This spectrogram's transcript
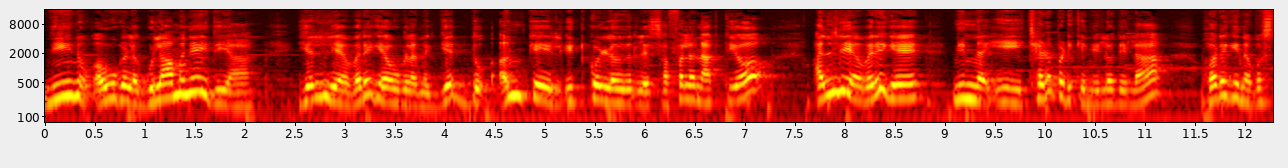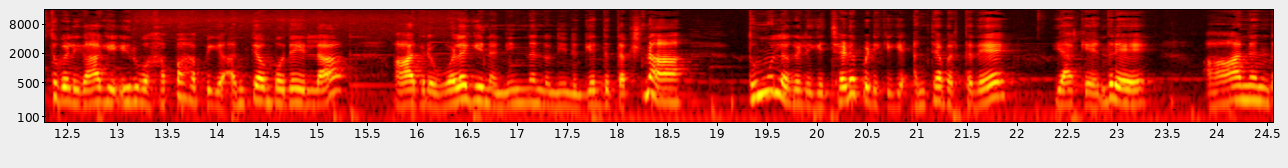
ನೀನು ಅವುಗಳ ಗುಲಾಮನೇ ಇದೆಯಾ? ಎಲ್ಲಿಯವರೆಗೆ ಅವುಗಳನ್ನು ಗೆದ್ದು ಅಂಕೆಯಲ್ಲಿ ಇಟ್ಕೊಳ್ಳೋದ್ರಲ್ಲಿ ಸಫಲನಾಗ್ತೀಯೋ ಅಲ್ಲಿಯವರೆಗೆ ನಿನ್ನ ಈ ಚಡಪಡಿಕೆ ನಿಲ್ಲೋದಿಲ್ಲ. ಹೊರಗಿನ ವಸ್ತುಗಳಿಗಾಗಿ ಇರುವ ಹಪ್ಪಹಪ್ಪಿಗೆ ಅಂತ್ಯ ಎಂಬುದೇ ಇಲ್ಲ. ಆದರೆ ಒಳಗಿನ ನಿನ್ನನ್ನು ನೀನು ಗೆದ್ದ ತಕ್ಷಣ ತುಮುಲಗಳಿಗೆ ಚಡಪಡಿಕೆಗೆ ಅಂತ್ಯ ಬರ್ತದೆ. ಯಾಕೆ ಅಂದರೆ ಆನಂದ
